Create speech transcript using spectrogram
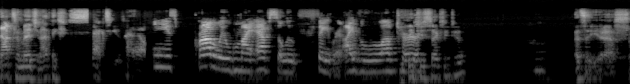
Not to mention, I think she's sexy as hell. She's probably my absolute favorite. I've loved her. You think she's sexy too? That's a yes.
